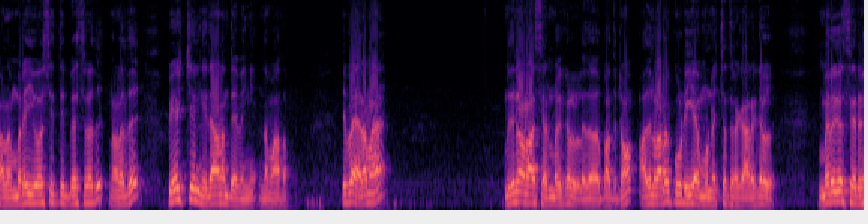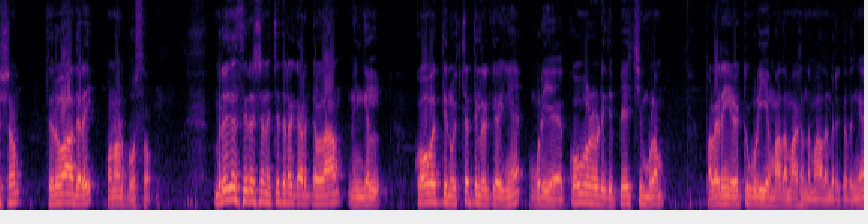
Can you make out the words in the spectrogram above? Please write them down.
பல முறை யோசித்து பேசுவது நல்லது. பேச்சில் நிதானம் தேவைங்க இந்த மாதம். இப்போ நம்ம மிதுன ராசி அன்பர்கள் இதை பார்த்துட்டோம். அதில் வரக்கூடிய மூணு நட்சத்திரக்காரர்கள் மிருக சிருஷம் திருவாதிரை புனர்பூசம். மிருக சிருஷ நட்சத்திரக்காருக்கெல்லாம் நீங்கள் கோபத்தின் உச்சத்தில் இருக்கிறீங்க. உங்களுடைய கோவலுடைய பேச்சு மூலம் பலரையும் இழக்கக்கூடிய மாதமாக இந்த மாதம் இருக்குதுங்க.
